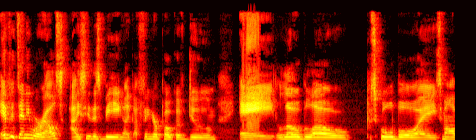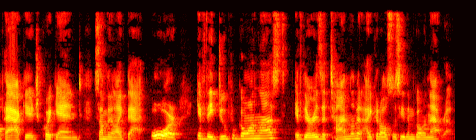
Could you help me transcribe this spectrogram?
If it's anywhere else, I see this being like a finger poke of doom, a low blow, schoolboy, small package, quick end, something like that. Or if they do go on last, if there is a time limit, I could also see them going that route.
